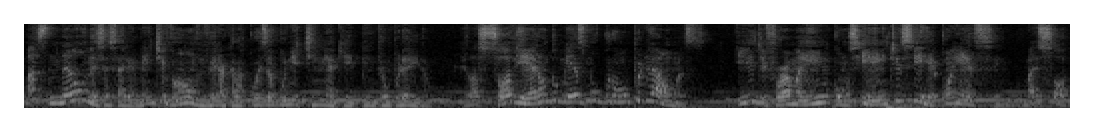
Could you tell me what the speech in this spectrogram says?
Mas não necessariamente vão viver aquela coisa bonitinha que pintam por aí, não. Elas só vieram do mesmo grupo de almas. E de forma inconsciente se reconhecem, mas só.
